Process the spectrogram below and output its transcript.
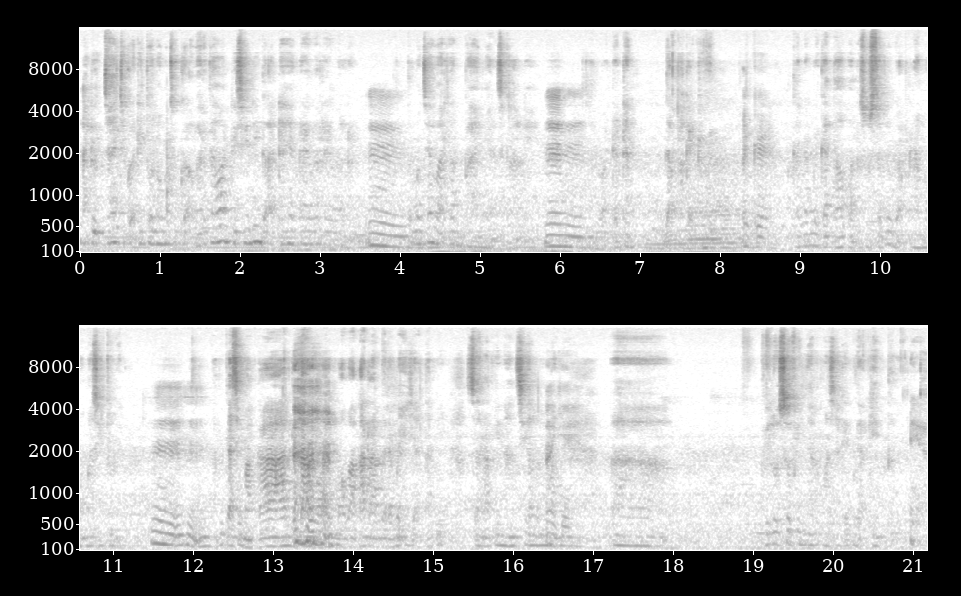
aduh saya juga ditolong juga wartawan di sini nggak ada yang rewel-rewel Hmm. teman saya wartawan banyak sekali Hmm. Ada dan nggak pakai duit Oke. karena mereka tahu kalau suster itu nggak pernah mau ngasih duit Hmm. hmm, tapi kasih makan kita mau, mau makan rame-rame iya tapi secara finansial memang Oke. eh, filosofinya rumah sakit nggak gitu Iya.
